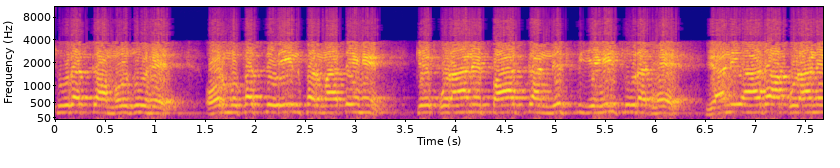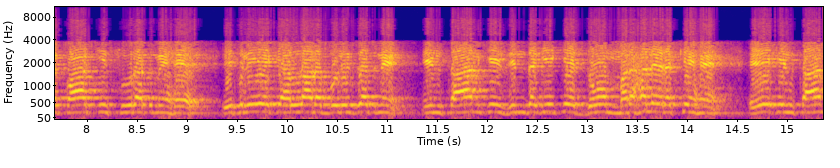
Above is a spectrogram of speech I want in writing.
صورت کا موضوع ہے اور مفسرین فرماتے ہیں کہ قرآن پاک کا نصف یہی صورت ہے یعنی آدھا قرآن پاک کی صورت میں ہے۔ اس لیے کہ اللہ رب العزت نے انسان کی زندگی کے دو مرحلے رکھے ہیں۔ ایک انسان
